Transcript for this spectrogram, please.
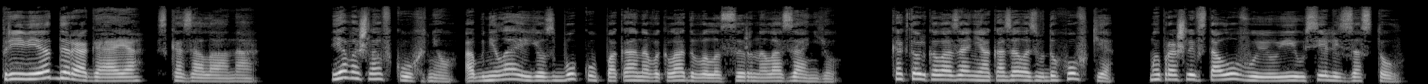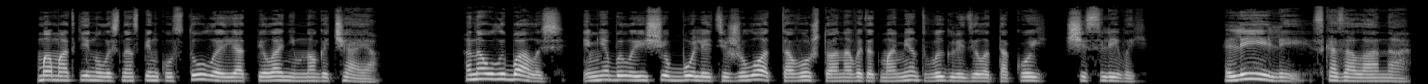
«Привет, дорогая», — сказала она. Я вошла в кухню, обняла ее сбоку, пока она выкладывала сыр на лазанью. Как только лазанья оказалась в духовке, мы прошли в столовую и уселись за стол. Мама откинулась на спинку стула и отпила немного чая. Она улыбалась, и мне было еще более тяжело от того, что она в этот момент выглядела такой счастливой. «Лили», — сказала она,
